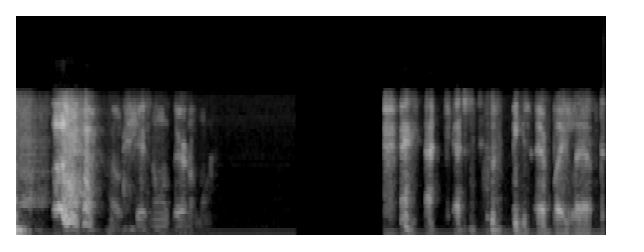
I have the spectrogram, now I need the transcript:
oh shit, no one's there no more. I guess everybody left.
